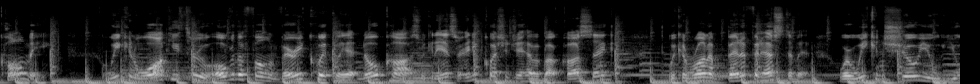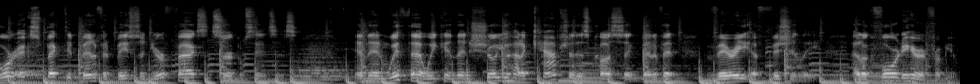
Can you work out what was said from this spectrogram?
call me. We can walk you through over the phone very quickly at no cost. We can answer any questions you have about CostSeg. We can run a benefit estimate where we can show you your expected benefit based on your facts and circumstances. And then with that, we can then show you how to capture this cost seg benefit very efficiently. I look forward to hearing from you.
